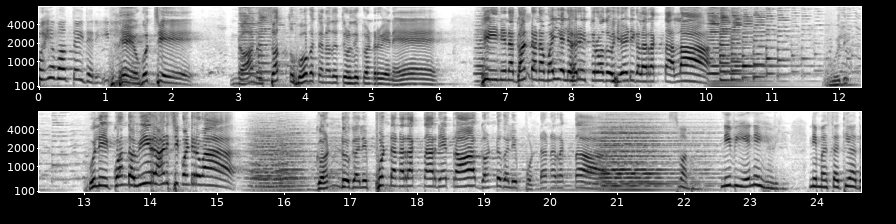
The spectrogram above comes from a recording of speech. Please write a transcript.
ಭಯವಾಗ್ತಾ ಇದೆ ರೀ. ಹೇ ಹುಚ್ಚಿ, ನಾನು ಸತ್ತು ಹೋಗತನದು ತಿಳಿದುಕೊಂಡ್ರುವೇನೆ. ಈ ನಿನ್ನ ಗಂಡನ ಮೈಯಲ್ಲಿ ಹರಿಯುತ್ತಿರೋದು ಹೇಡಿಗಳ ರಕ್ತ ಅಲ್ಲ. ಹುಲಿ ಹುಲಿ ಕೊಂದ ವೀರ ಅಣಿಸಿಕೊಂಡಿರುವ ಗಂಡುಗಲಿ ಪುಂಡನ ರಕ್ತ ನೇತ್ರ, ಗಂಡುಗಲಿ ಪುಂಡನ ರಕ್ತ. ಸ್ವಾಮಿ, ನೀವು ಏನೇ ಹೇಳಿ, ನಿಮ್ಮ ಸತಿಯಾದ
